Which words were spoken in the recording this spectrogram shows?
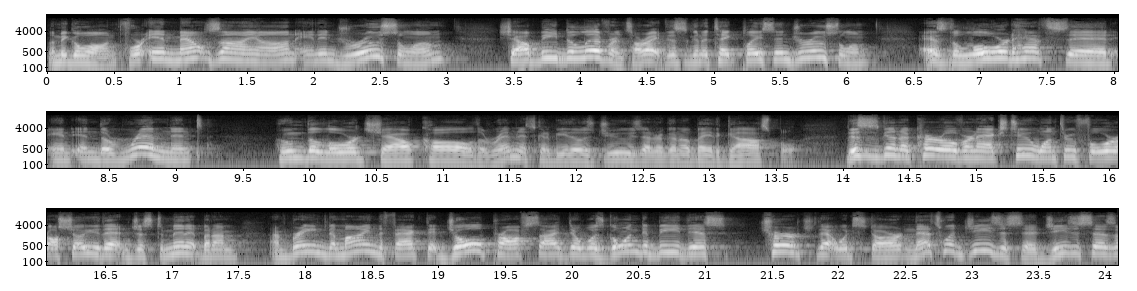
Let me go on. For in Mount Zion and in Jerusalem shall be deliverance. All right, this is going to take place in Jerusalem, as the Lord hath said, and in the remnant whom the Lord shall call. The remnant is going to be those Jews that are going to obey the gospel. This is going to occur over in Acts 2, 1 through 4. I'll show you that in just a minute, but I'm, I'm bringing to mind the fact that Joel prophesied there was going to be this church that would start, and that's what Jesus said. Jesus says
